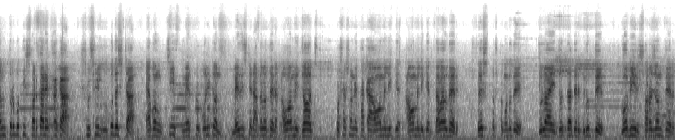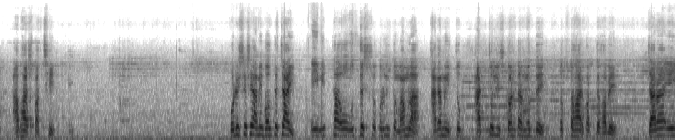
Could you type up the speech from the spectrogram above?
অন্তর্বর্তী সরকারে থাকা সুশীল উপদেষ্টা এবং চিফ মেট্রোপলিটন ম্যাজিস্ট্রেট আদালতের আওয়ামী জজ, প্রশাসনে থাকা আওয়ামী লীগের আওয়ামী লীগের দালালদের সুস্পষ্ট মদদে জুলাই যোদ্ধাদের বিরুদ্ধে গভীর ষড়যন্ত্রের আভাস পাচ্ছি। পরিশেষে আমি বলতে চাই, এই মিথ্যা ও উদ্দেশ্য প্রণীত মামলা আগামী আটচল্লিশ ঘণ্টার মধ্যে প্রত্যাহার করতে হবে। যারা এই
